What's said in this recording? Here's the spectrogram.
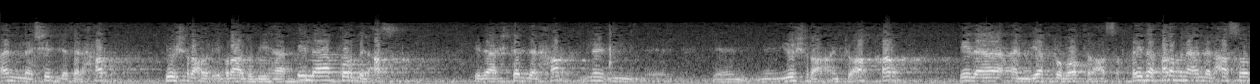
أن شدة الحر يشرع الإبراد بها إلى قرب العصر إذا اشتد الحر يشرع أن تؤخر إلى أن يقرب وقت العصر. فإذا فرضنا أن العصر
